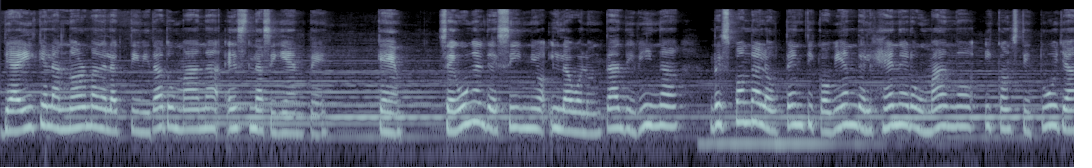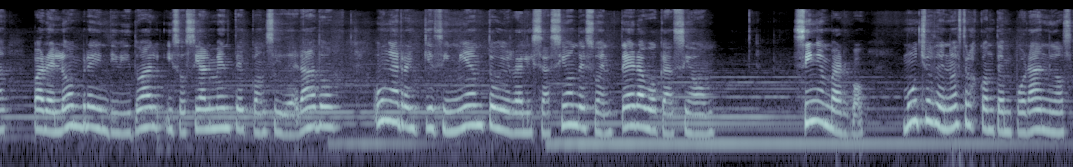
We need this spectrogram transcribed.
De ahí que la norma de la actividad humana es la siguiente, que, según el designio y la voluntad divina, responda al auténtico bien del género humano y constituya para el hombre individual y socialmente considerado un enriquecimiento y realización de su entera vocación. Sin embargo, Muchos de nuestros contemporáneos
